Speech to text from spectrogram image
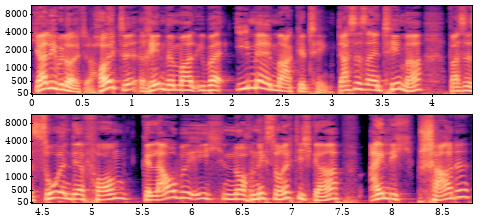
Ja, liebe Leute, heute reden wir mal über E-Mail-Marketing. Das ist ein Thema, was es so in der Form, glaube ich, noch nicht so richtig gab. Eigentlich schade,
